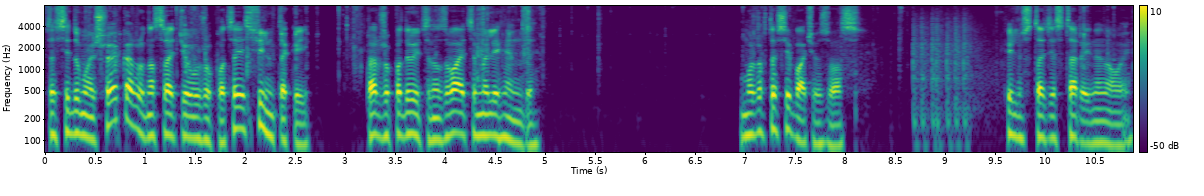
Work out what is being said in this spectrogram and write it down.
Це всі думають, що я кажу, насрать його в жопу. Це є фільм такий. Раджу подивитися, називається Ми легенди. Може хтось і бачив з вас. Фільм, кстати, старий, не новий.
